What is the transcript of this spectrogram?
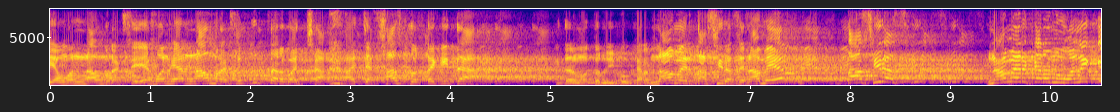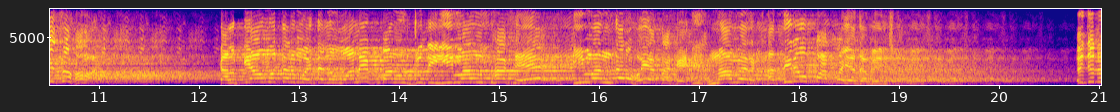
কেমন নাম রাখছে? এখন হ্যাঁ নাম রাখছে কুত্তার বাচ্চা। আচ্ছা খাস তোরটা কিতা কিতার মতো নইব কারণ নামের তাসির আছে, নামের তাসির আছে। নামের কারণে অনেক কিছু হয়। কাল কেয়ামতের ময়দানে অনেক মানুষ যদি ইমান থাকে ইমানদার হইয়া থাকে, নামের খাতিরেও পাইয়া যাবে। এই জন্য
